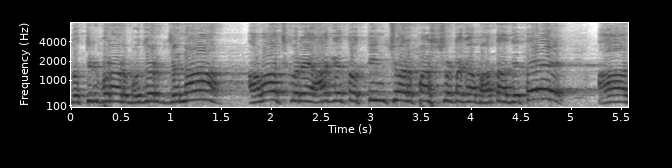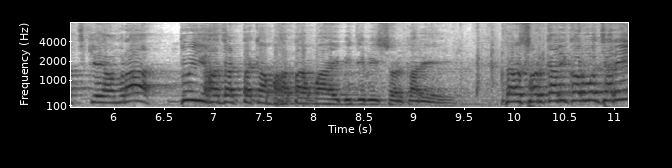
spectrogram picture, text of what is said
তো ত্রিপুরার বুজুর্গ জনা আওয়াজ করে, আগে তো তিনশো আর পাঁচশো টাকা ভাতা দিতে, আজকে আমরা দুই হাজার টাকা ভাতা পাই বিজেপি সরকারে। যারা সরকারি কর্মচারী,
